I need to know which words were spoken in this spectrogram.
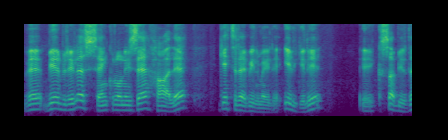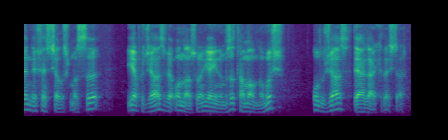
ve birbiriyle senkronize hale getirebilme ile ilgili e, kısa bir de nefes çalışması yapacağız ve ondan sonra yayınımızı tamamlamış olacağız değerli arkadaşlar.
